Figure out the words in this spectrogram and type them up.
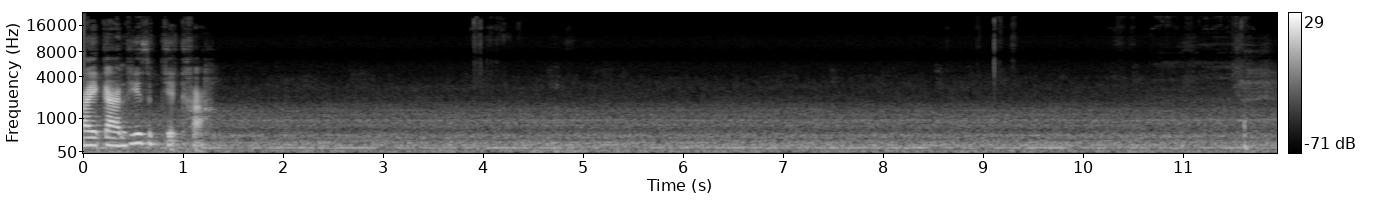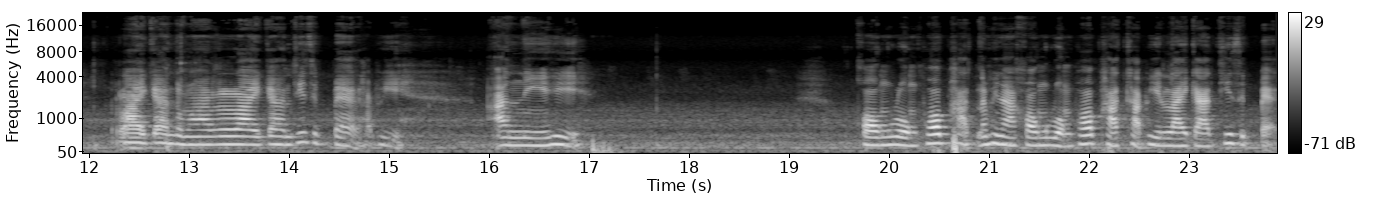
รายการที่สิบเจ็ดค่ะ รายการต่อมารายการที่สิบแปดค่ะพี่ อันนี้พี่ ของหลวงพ่อพัดนะพี่นาของหลวงพ่อพัดค่ะพี่รายการที่สิบแปด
